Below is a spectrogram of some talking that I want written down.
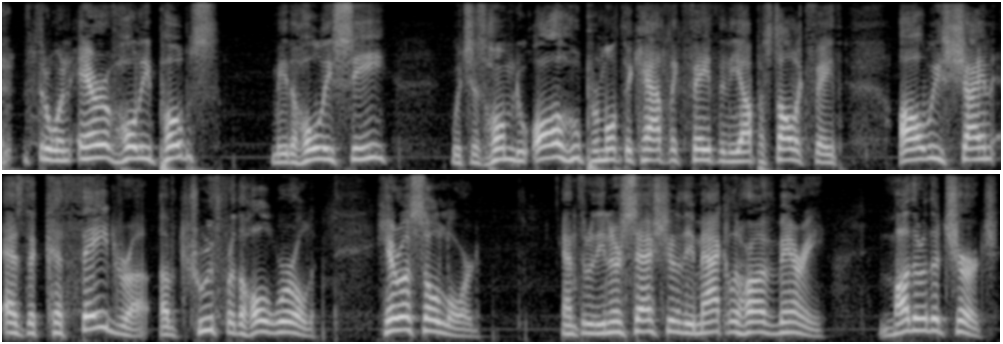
through an air of holy popes, may the Holy See, which is home to all who promote the Catholic faith and the apostolic faith, always shine as the cathedra of truth for the whole world. Hear us, O Lord, and through the intercession of the Immaculate Heart of Mary, Mother of the Church,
